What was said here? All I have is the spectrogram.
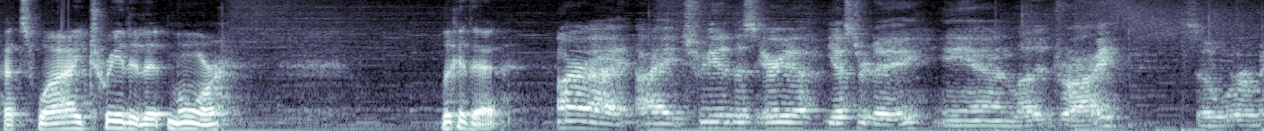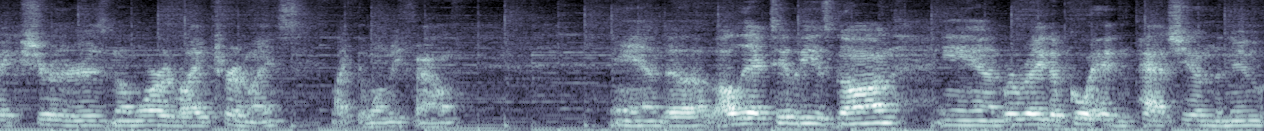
That's why I treated it more. Look at that. Alright, I treated this area yesterday and let it dry. So we're making sure there is no more live termites like the one we found. And uh, all the activity is gone and we're ready to go ahead and patch in the new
